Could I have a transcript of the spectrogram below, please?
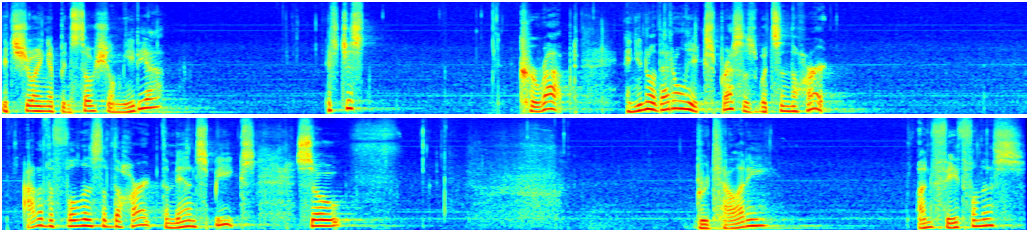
It's showing up in social media. It's just corrupt. And you know, that only expresses what's in the heart. Out of the fullness of the heart, the man speaks. So, brutality, unfaithfulness,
